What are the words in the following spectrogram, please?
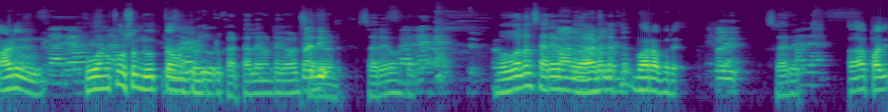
ఆడు సరే ఫోన్ కోసం చూస్తా ఉంటాడు. ఇప్పుడు కట్టాలే ఉంటాయి కాబట్టి. సరే ఉంటుంది సరే ఉంటుంది సరే. ఉంటుంది ఆడవాళ్ళకు బరాబరే. సరే. పదా?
